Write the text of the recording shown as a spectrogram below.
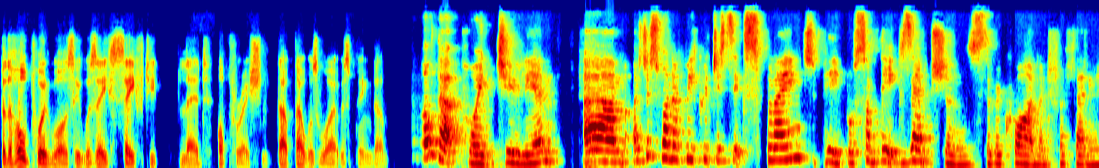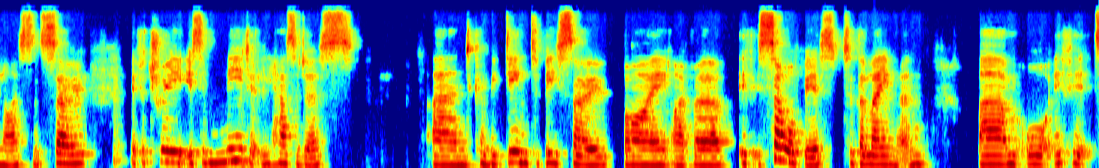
But the whole point was it was a safety led operation. That, that was why it was being done. On that point, Julian, um, I just wonder if we could just explain to people some of the exemptions, the requirement for a felling license. So, if a tree is immediately hazardous and can be deemed to be so by either, if it's so obvious to the layman, um, or if it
